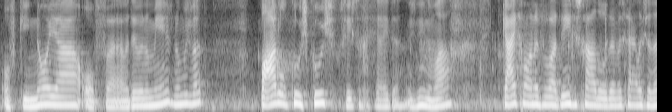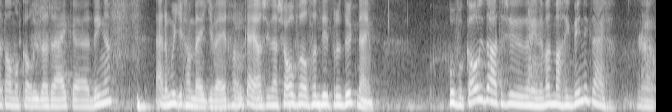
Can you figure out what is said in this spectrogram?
Of quinoa, of eh, wat hebben we nog meer? Noem eens wat. Parelcouscous, gisteren gegeten, is niet normaal. Kijk gewoon even wat ingeschaald wordt en waarschijnlijk zijn dat allemaal koolhydraatrijke eh, dingen. Ja, dan moet je gaan een beetje wegen van, oké, als ik nou zoveel van dit product neem, hoeveel koolhydraten zitten erin en wat mag ik binnenkrijgen? Ja.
